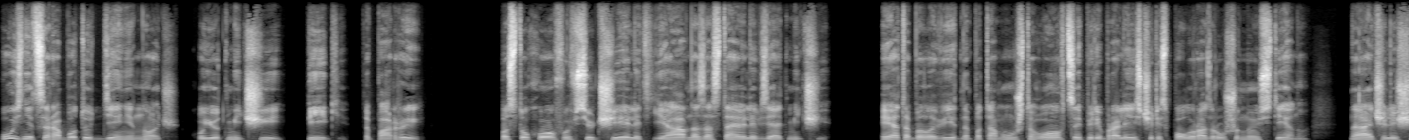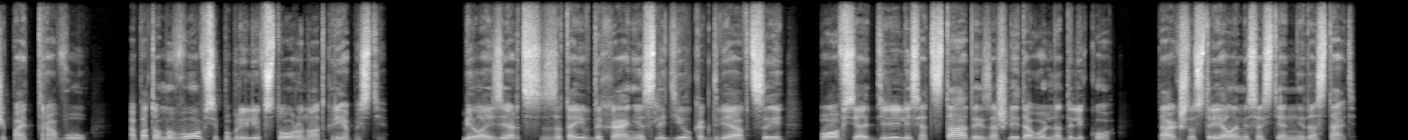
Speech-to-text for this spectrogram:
Узницы работают день и ночь. Куют мечи, пики, топоры. Пастухов и всю челядь явно заставили взять мечи. И это было видно потому, что овцы перебрались через полуразрушенную стену, начали щипать траву, а потом и вовсе побрели в сторону от крепости. Белозерц, затаив дыхание, следил, как две овцы вовсе отделились от стада и зашли довольно далеко, так что стрелами со стен не достать.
